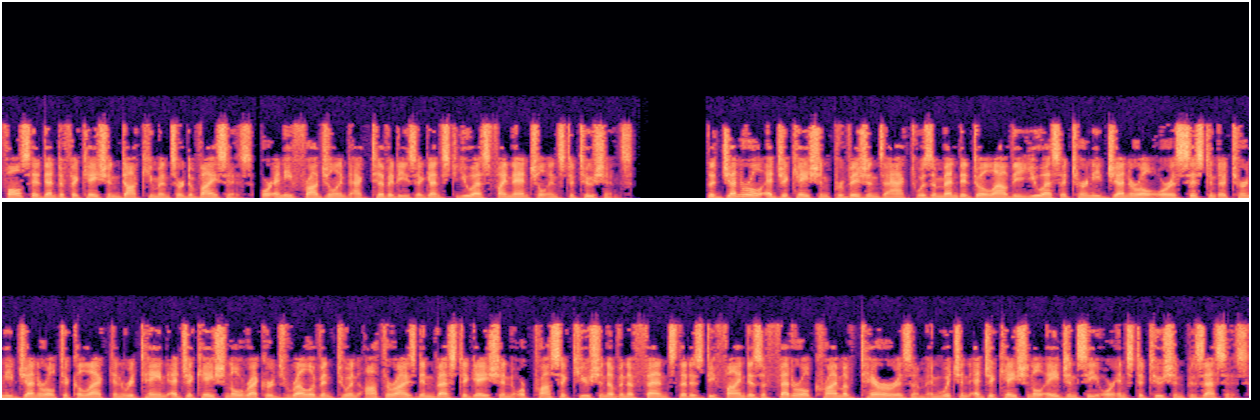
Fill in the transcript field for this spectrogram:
false identification documents or devices, or any fraudulent activities against U.S. financial institutions. The General Education Provisions Act was amended to allow the U.S. Attorney General or Assistant Attorney General to collect and retain educational records relevant to an authorized investigation or prosecution of an offense that is defined as a federal crime of terrorism and which an educational agency or institution possesses.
